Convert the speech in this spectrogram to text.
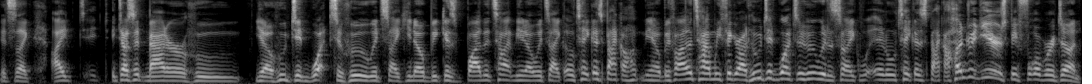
it's like, I, it, it, doesn't matter who, you know, who did what to who. It's like, you know, because by the time, you know, it's like, it'll take us back, a, you know, by the time we figure out who did what to who, it's like, it'll take us back a hundred years before we're done.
